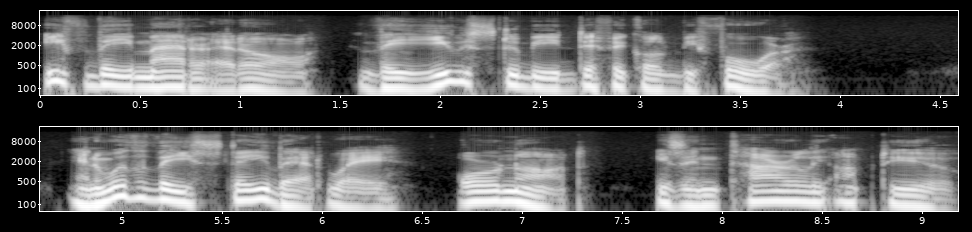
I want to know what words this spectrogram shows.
if they matter at all, they used to be difficult before. And whether they stay that way or not is entirely up to you.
